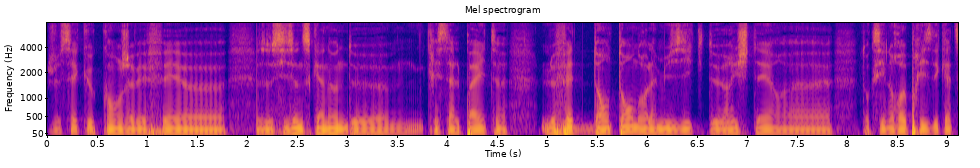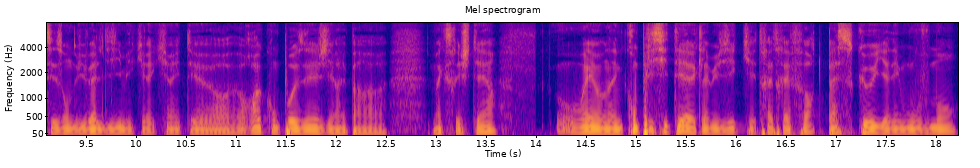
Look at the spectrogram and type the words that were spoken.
je sais que quand j'avais fait euh, The Seasons Canon de euh, Crystal Pite, le fait d'entendre la musique de Richter, euh, donc c'est une reprise des quatre saisons de Vivaldi, mais qui, qui a été recomposée, je dirais, par Max Richter. Ouais, on a une complicité avec la musique qui est très très forte parce qu'il y a des mouvements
